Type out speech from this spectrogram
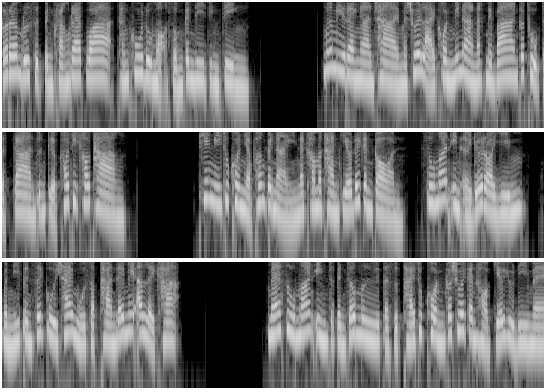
ก็เริ่มรู้สึกเป็นครั้งแรกว่า ทั้งคู่ดูเหมาะสมกันดีจริง ๆ เมื่อมีแรงงานชายมาช่วยหลายคนไม่นานนักในบ้านก็ถูกจัดการจนเกือบเข้าที่เข้าทาง ที่นี้ทุกคนอย่าเพิ่งไปไหนนะคะมาทานเกี๊ยวด้วยกันก่อนซูมานอินเอ่ยด้วยรอยยิ้ม วันนี้เป็นไส้กุยช่ายหมูสับทานได้ไม่อั้นเลยค่ะ แม้ซูมานอินจะเป็นเจ้ามือ แต่สุดท้ายทุกคนก็ช่วยกันห่อเกี๊ยวอยู่ดีแม้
